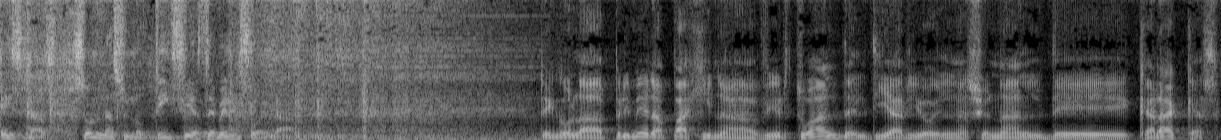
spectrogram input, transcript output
Estas son las noticias de Venezuela. Tengo la primera página virtual del diario El Nacional de Caracas.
